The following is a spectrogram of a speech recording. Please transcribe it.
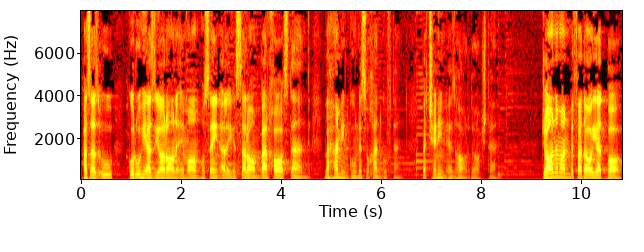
پس از او گروهی از یاران امام حسین علیه السلام برخواستند و همین گونه سخن گفتند و چنین اظهار داشتند. جانمان به فدایت باد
